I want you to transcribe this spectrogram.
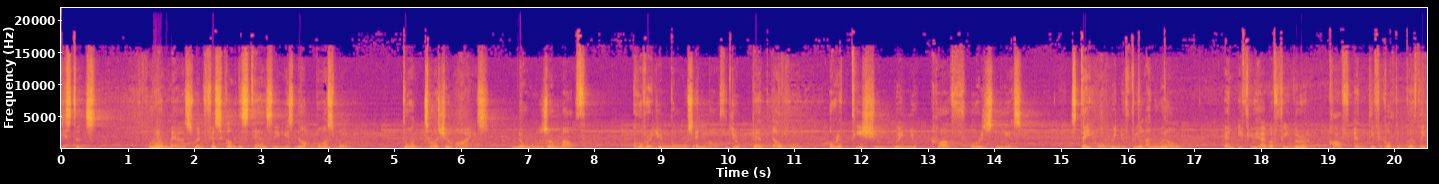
distance. Wear masks when physical distancing is not possible. Don't touch your eyes, nose, or mouth. Cover your nose and mouth with your bent elbow or a tissue when you cough or sneeze. Stay home when you feel unwell, and if you have a fever, cough, and difficulty breathing,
